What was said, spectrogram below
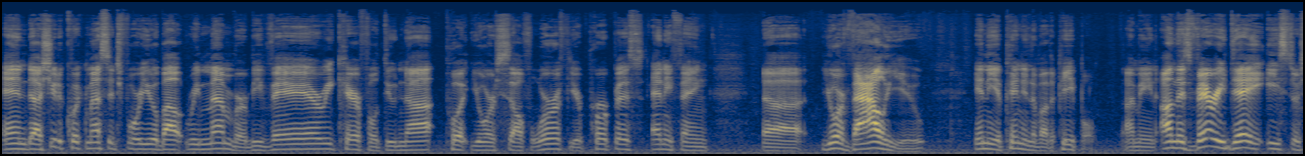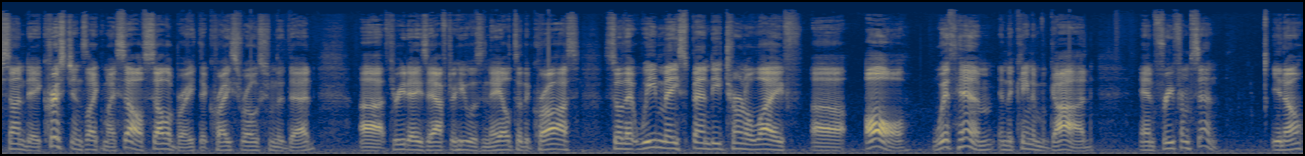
and uh, shoot a quick message for you about remember, be very careful. Do not put your self worth, your purpose, anything, uh, your value in the opinion of other people. I mean, on this very day, Easter Sunday, Christians like myself celebrate that Christ rose from the dead. Uh, three days after he was nailed to the cross, so that we may spend eternal life uh, all with him in the kingdom of God and free from sin. You know?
